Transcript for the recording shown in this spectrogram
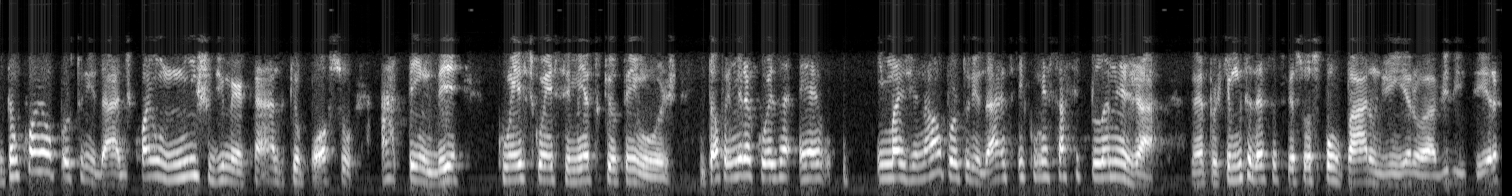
Então, qual é a oportunidade? Qual é o nicho de mercado que eu posso atender com esse conhecimento que eu tenho hoje? Então, a primeira coisa é imaginar oportunidades e começar a se planejar né? porque muitas dessas pessoas pouparam dinheiro a vida inteira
